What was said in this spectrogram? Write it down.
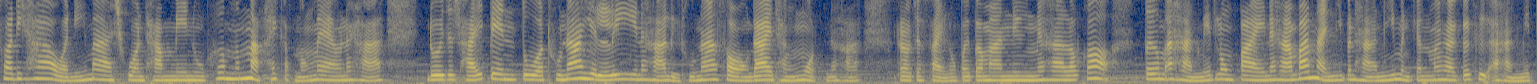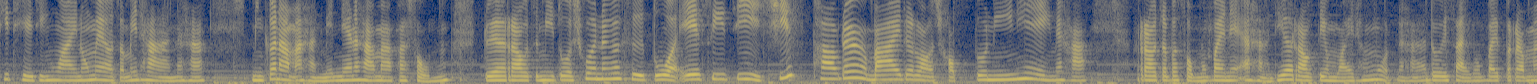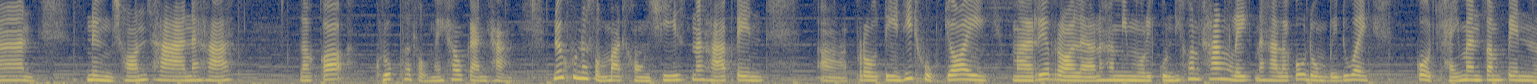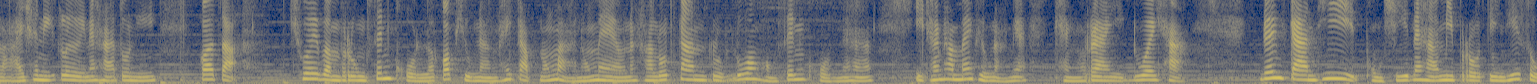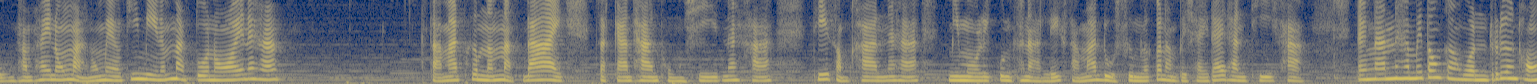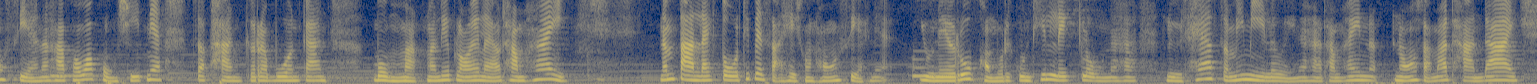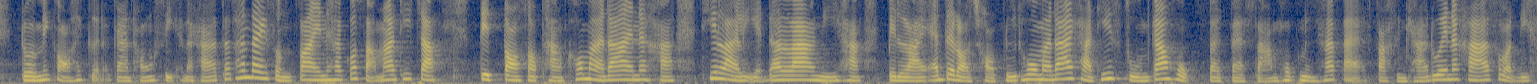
สวัสดีค่ะ วันนี้มาชวนทำเมนูเพิ่มน้ำหนักให้กับน้องแมวนะคะ โดยจะใช้เป็นตัวทูน่าเยลลี่นะคะ หรือทูน่าซองได้ทั้งหมดนะคะ เราจะใส่ลงไปประมาณนึงนะคะ แล้วก็เติมอาหารเม็ดลงไปนะคะ บ้านไหนมีปัญหานี้เหมือนกันไหมคะ ก็คืออาหารเม็ดที่เททิ้งไว้น้องแมวจะไม่ทานนะคะ มินก็นำอาหารเม็ดเนี้ยนะคะ มาผสม โดยเราจะมีตัวช่วยนั่นก็คือตัว ACG Cheese Powder by The Law Shop ตัวนี้นี่เองนะคะ เราจะผสมลงไปในอาหารที่เราเตรียมไว้ทั้งหมดนะคะ โดยใส่ลงไปประมาณ 1 ช้อนชานะคะ แล้วก็คลุกผสมให้เข้ากันค่ะ ด้วยคุณสมบัติของชีสนะคะ เป็นโปรตีนที่ถูกย่อยมาเรียบร้อยแล้วนะคะ มีโมเลกุลที่ค่อนข้างเล็กนะคะ แล้วก็อุดมไปด้วยกรดไขมันจำเป็นหลายชนิดเลยนะคะ ตัวนี้ก็จะ ช่วยบำรุงเส้นขนแล้วก็ผิวหนังให้กับน้องหมาน้องแมวนะคะ ลดการหลุดร่วงของเส้นขนนะคะ อีกทั้งทำให้ผิวหนังเนี่ยแข็งแรงอีกด้วยค่ะด้วยการที่ผงชีสนะคะ มีโปรตีนที่สูงทำให้น้องหมาน้องแมวที่มีน้ำหนักตัวน้อยนะคะ สามารถเพิ่มน้ำหนักได้จากการทานผงชีสนะคะ ที่สำคัญนะคะ มีโมเลกุลขนาดเล็ก สามารถดูดซึมแล้วก็นำไปใช้ได้ทันทีค่ะ ดังนั้นนะคะไม่ต้องกังวลเรื่องท้องเสียนะคะ เพราะว่าผงชีสเนี่ยจะผ่านกระบวนการบ่มหมักมาเรียบร้อยแล้วทำให้น้ำตาลแลคโตที่เป็นสาเหตุของท้องเสียเนี่ย อยู่ในรูปของโมเลกุลที่เล็กลงนะคะหรือแทบจะไม่มีเลยนะคะทำให้น้องสามารถทานได้ โดยไม่ก่อให้เกิดอาการท้องเสียนะคะถ้าท่านใดสนใจนะคะก็สามารถที่จะติดต่อสอบถามเข้ามาได้นะคะ ที่รายละเอียดด้านล่างนี้ค่ะ เป็น Line at the Lord Shop หรือโทรมาได้ค่ะที่ 0968836158 ฝากสินค้าด้วยนะคะ สวัสดีค่ะ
